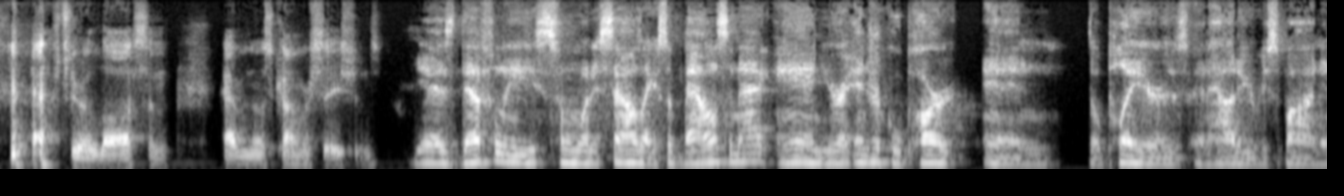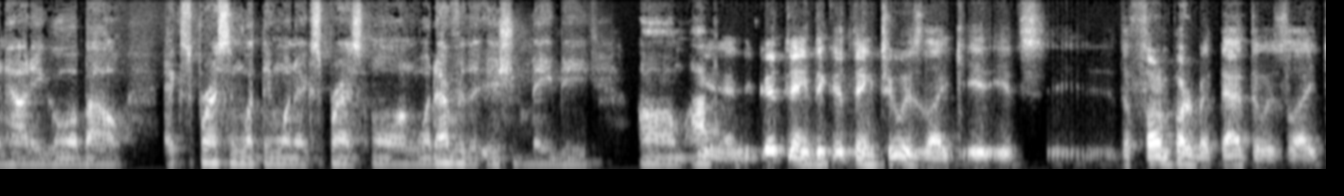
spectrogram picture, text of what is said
after a loss and having those conversations. Yeah, it's definitely from what it sounds like. It's a balancing act, and you're an integral part in the players and how they respond and how they go about expressing what they want to express on whatever the issue may be. Um, yeah, and the good thing, the good thing too is like it, it's the fun part about that though is like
